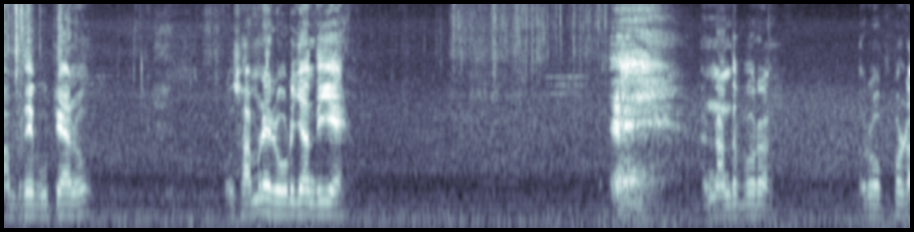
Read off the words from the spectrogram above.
ਅੰਬ ਦੇ ਬੂਟਿਆਂ ਨੂੰ। ਉਹ ਸਾਹਮਣੇ ਰੋਡ ਜਾਂਦੀ ਹੈ। ਆਨੰਦਪੁਰ ਰੋਪੜ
